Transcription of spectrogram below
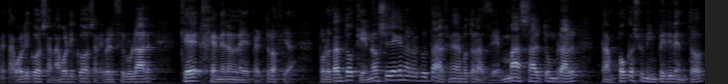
metabólicos, anabólicos a nivel celular que generan la hipertrofia. Por lo tanto, que no se lleguen a reclutar las unidades motoras de más alto umbral tampoco es un impedimento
